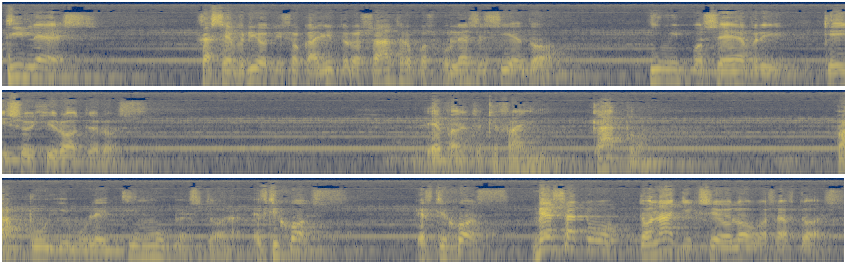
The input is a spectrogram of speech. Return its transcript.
Τι λες; Θα σε βρει ότι είσαι ο καλύτερος άνθρωπος που λες εσύ εδώ; Ή μήπως σε έβρι και είσαι ο χειρότερος; Έβαλε το κεφάλι κάτω. Παππούλι μου λέει τι μου πες τώρα; Ευτυχώς. Ευτυχώς. Μέσα του τον άγγιξε ο λόγος αυτός.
